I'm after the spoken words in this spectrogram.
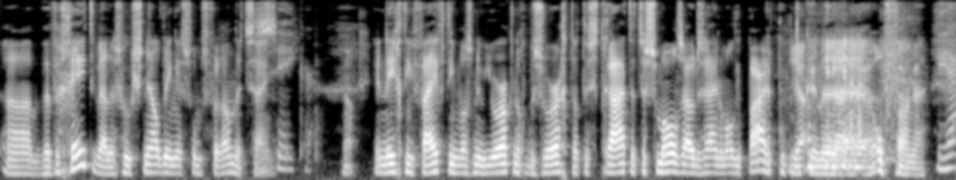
Uh, we vergeten wel eens hoe snel dingen soms veranderd zijn. Zeker. Ja. In 1915 was New York nog bezorgd dat de straten te smal zouden zijn om al die paardenpoep Ja. te kunnen Ja. uh, opvangen. Ja,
